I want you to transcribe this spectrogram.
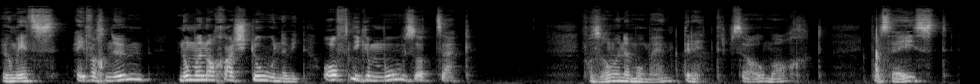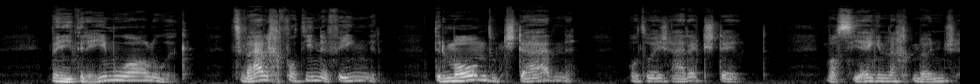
Weil man jetzt einfach nicht mehr nur noch staunen mit offenem Maus sozusagen. Von so einem Moment redet der Psalm 8, was heisst, wenn ich den Himmel anschaue, das Werk von deinen Fingern, der Mond und die Sterne, wo du hast hergestellt, was sind eigentlich die Menschen?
